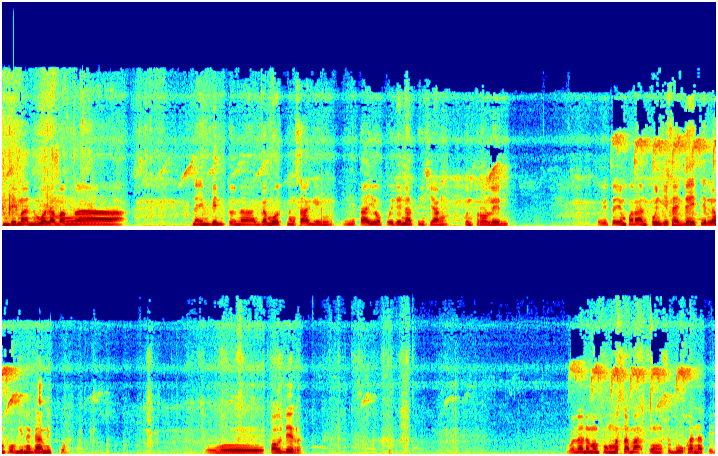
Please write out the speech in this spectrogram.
Hindi man, wala mga naimbento na gamot ng saging, eh, tayo pwede natin siyang kontrolin. So ito yung paraan. Fungicide, Dayton lang po ginagamit ko. So powder. Wala naman pong masama kung subukan natin.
